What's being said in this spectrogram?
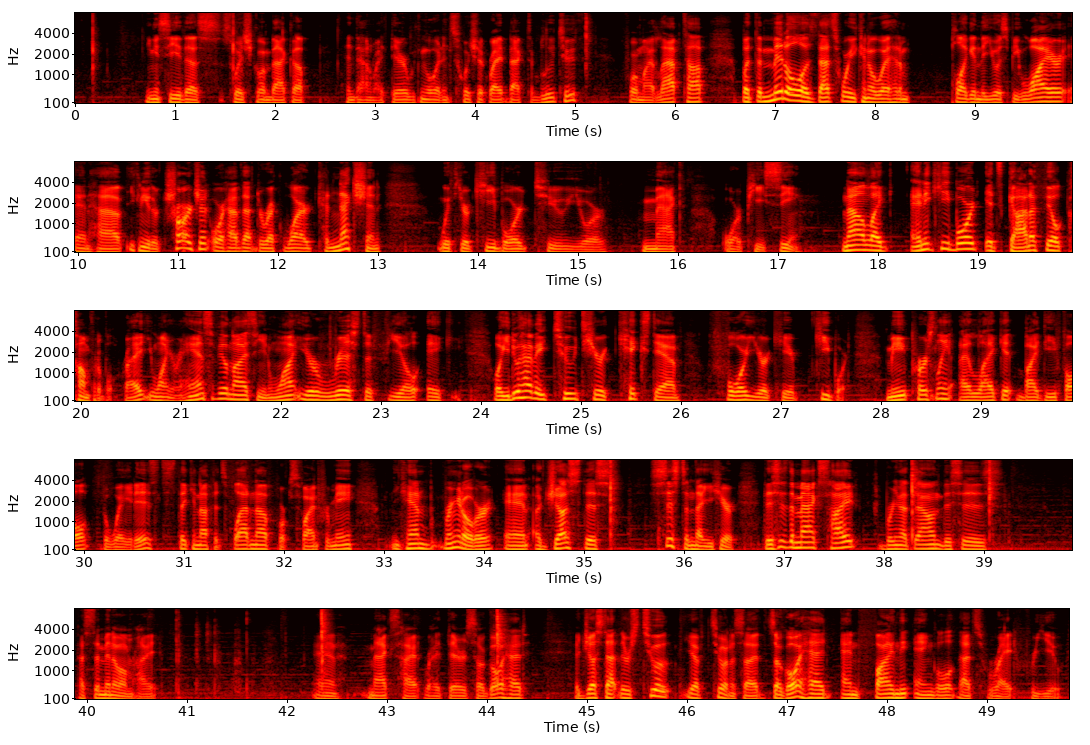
you can see the switch going back up and down right there. We can go ahead and switch it right back to Bluetooth for my laptop. But the middle is that's where you can go ahead and plug in the USB wire and have, you can either charge it or have that direct wired connection with your keyboard to your Mac or PC. Now, like any keyboard, it's gotta feel comfortable, right? You want your hands to feel nice and you want your wrist to feel achy. Well, you do have a two-tier kickstand for your key keyboard. Me personally, I like it by default the way it is. It's thick enough, it's flat enough, works fine for me. You can bring it over and adjust this system that you hear. This is the max height. Bring that down. This is, that's the minimum height. And max height right there. So go ahead, adjust that. There's two, you have two on the side. So go ahead and find the angle that's right for you.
